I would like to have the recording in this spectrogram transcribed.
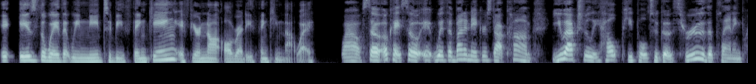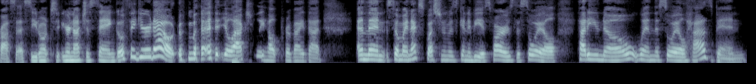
it is the way that we need to be thinking if you're not already thinking that way Wow. So, okay. So it, with abundantacres.com, you actually help people to go through the planning process. You don't, you're not just saying, go figure it out, but you'll actually help provide that. And then, so my next question was going to be as far as the soil, how do you know when the soil has been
